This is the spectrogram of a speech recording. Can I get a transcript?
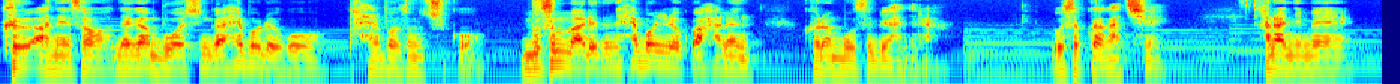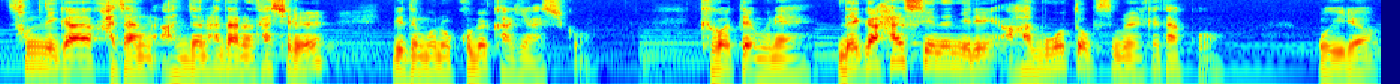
그 안에서 내가 무엇인가 해보려고 발버둥 치고 무슨 말이든 해보려고 하는 그런 모습이 아니라 요셉과 같이 하나님의 섭리가 가장 안전하다는 사실을 믿음으로 고백하게 하시고 그것 때문에 내가 할 수 있는 일이 아무것도 없음을 깨닫고 오히려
